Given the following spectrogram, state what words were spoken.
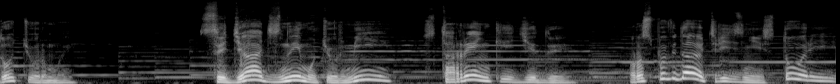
до тюрми. Сидять з ним у тюрмі старенькі діди, розповідають різні історії.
